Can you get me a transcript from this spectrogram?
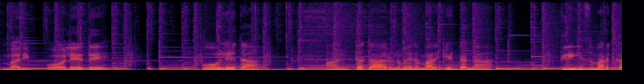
మరి పోలేదే? పోలేదా? అంత దారుణమైన మరకేంటన్నా? గ్రీజ్ మరక.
